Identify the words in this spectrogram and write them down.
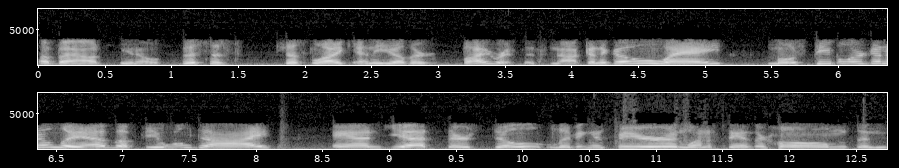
about, you know, this is just like any other virus. It's not going to go away. Most people are going to live. A few will die and yet they're still living in fear and want to stay in their homes, and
